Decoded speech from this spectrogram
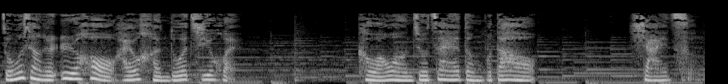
总想着日后还有很多机会，可往往就再也等不到下一次了。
